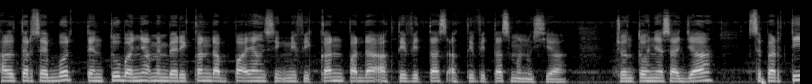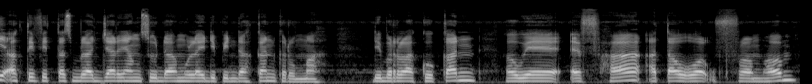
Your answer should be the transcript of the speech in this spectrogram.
hal tersebut tentu banyak memberikan dampak yang signifikan pada aktivitas-aktivitas manusia. Contohnya saja, seperti aktivitas belajar yang sudah mulai dipindahkan ke rumah, diberlakukan WFH atau work from home,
